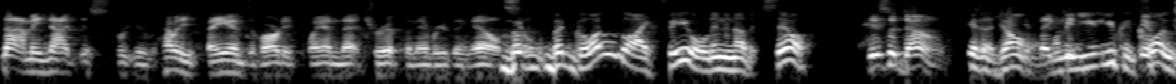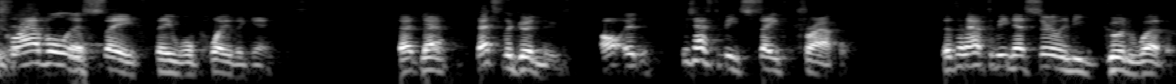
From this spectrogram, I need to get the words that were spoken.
no, I mean not just for you. how many fans have already planned that trip and everything else. But but Globe Life Field in and of itself is a dome. Is a dome. I mean, you, you can close. If travel it. is safe, they will play the games. That that yeah. that's the good news. All it just has to be safe travel. Doesn't have to be necessarily be good weather.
